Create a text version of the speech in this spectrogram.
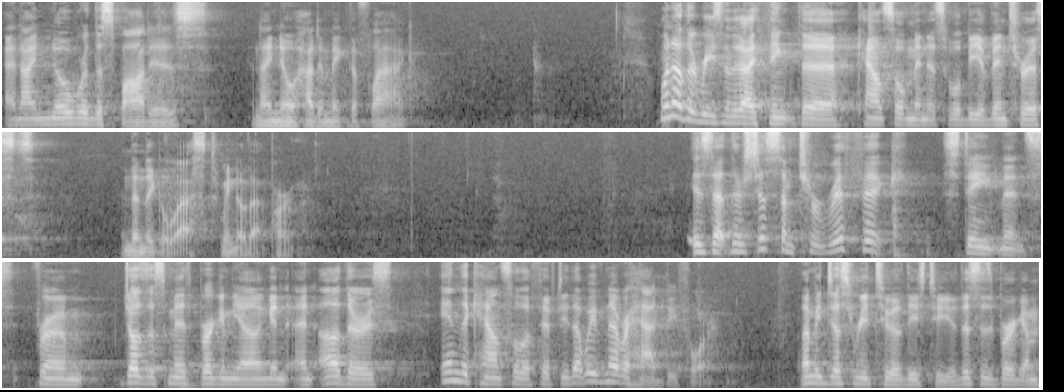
And I know where the spot is, and I know how to make the flag. One other reason that I think the council minutes will be of interest, and then they go west, we know that part, is that there's just some terrific statements from Joseph Smith, Brigham Young, and, and others in the Council of 50 that we've never had before. Let me just read two of these to you. This is Brigham.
